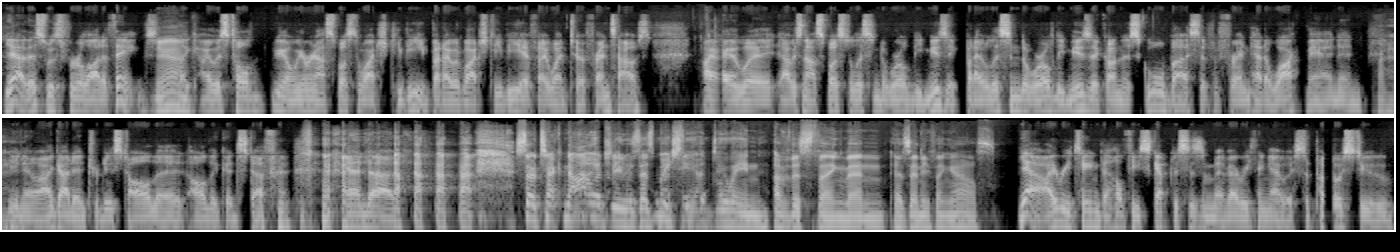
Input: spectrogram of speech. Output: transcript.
yeah this was for a lot of things Yeah. like i was told you know we were not supposed to watch tv but i would watch tv if i went to a friend's house i would i was not supposed to listen to worldly music but i listened to worldly music on the school bus if a friend had a walkman and you know i got introduced to all the all the good stuff and uh so technology was as much the undoing of this thing than as anything else. yeah i retained a healthy skepticism of everything i was supposed to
